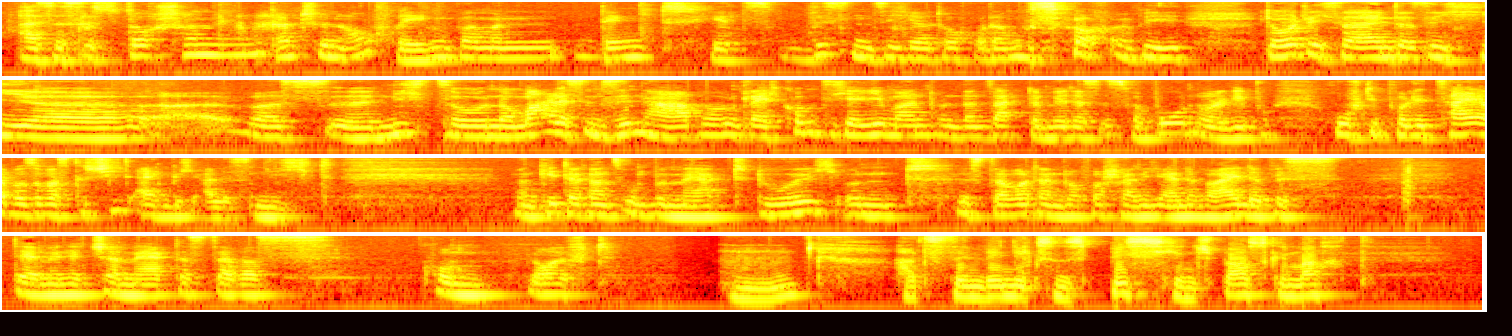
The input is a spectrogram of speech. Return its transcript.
Also es ist doch schon ganz schön aufregend, weil man denkt, jetzt wissen sie ja doch oder muss doch irgendwie deutlich sein, dass ich hier äh, was äh, nicht so Normales im Sinn habe und gleich kommt sich ja jemand und dann sagt er mir, das ist verboten oder die, ruft die Polizei, aber sowas geschieht eigentlich alles nicht. Man geht da ganz unbemerkt durch und es dauert dann doch wahrscheinlich eine Weile, bis der Manager merkt, dass da was krumm läuft. Mhm. Hat es denn wenigstens ein bisschen Spaß gemacht?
